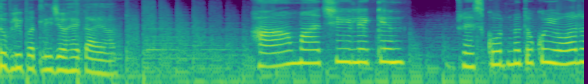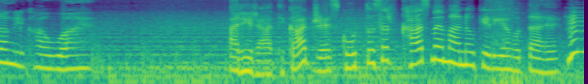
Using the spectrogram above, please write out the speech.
दुबली पतली जो है काया। हाँ माची लेकिन ड्रेस कोड में तो कोई और रंग लिखा हुआ है। अरे राधिका ड्रेस कोड तो सिर्फ़ खास मेहमानों के लिए होता है। हुँ?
